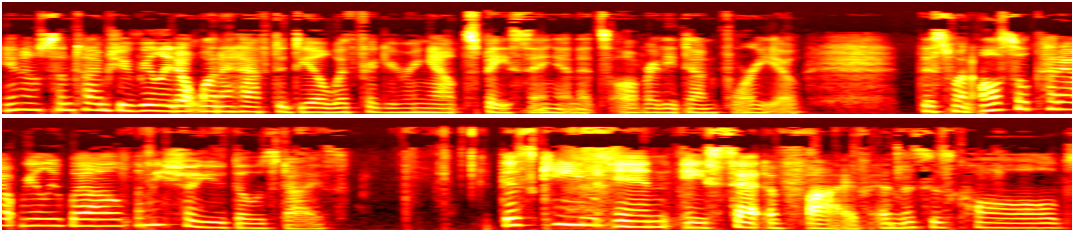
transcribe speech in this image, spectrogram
you know, sometimes you really don't want to have to deal with figuring out spacing and it's already done for you. This one also cut out really well. Let me show you those dies. This came in a set of five, and this is called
